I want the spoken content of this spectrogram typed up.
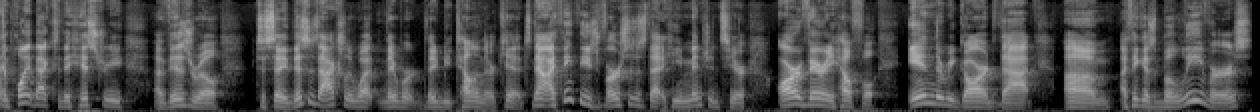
And point back to the history of Israel to say this is actually what they were they'd be telling their kids. Now, I think these verses that he mentions here are very helpful in the regard that um, I think as believers,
